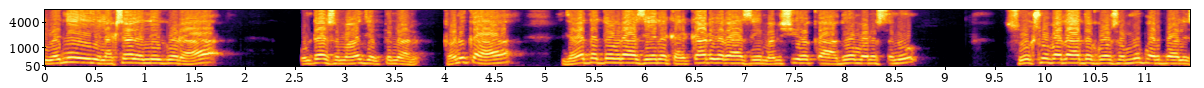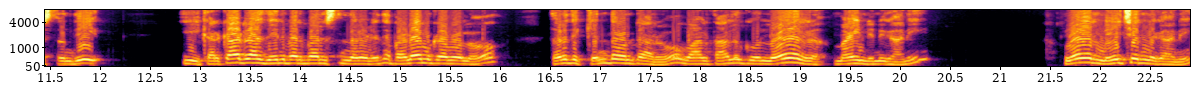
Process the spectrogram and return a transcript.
ఇవన్నీ ఈ లక్షణాలన్నీ కూడా ఉంటాయి సుమా అని చెప్తున్నారు. కనుక జలతత్వం రాశి అయిన కర్కాటక రాశి మనిషి యొక్క అధో మనస్సును సూక్ష్మ పదార్థ కోసము పరిపాలిస్తుంది. ఈ కర్కాటక రాశి దేన్ని పరిపాలిస్తుంది అనేది పరిణామ క్రమంలో ఎవరైతే కింద ఉంటారో వాళ్ళ తాలూకు లోయర్ మైండ్ని కానీ లోయర్ నేచర్ని కానీ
